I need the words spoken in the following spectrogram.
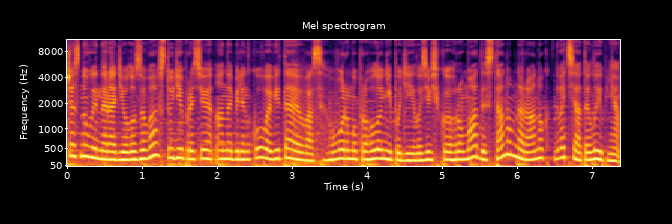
Час новин на радіо Лозова. В студії працює Анна Білянкова. Вітаю вас. Говоримо про головні події Лозівської громади станом на ранок 20 липня.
